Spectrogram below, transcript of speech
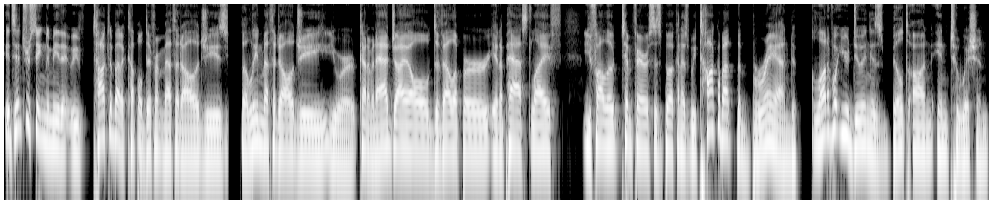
It's interesting to me that we've talked about a couple different methodologies. The lean methodology, you were kind of an agile developer in a past life you followed Tim Ferriss's book. And as we talk about the brand, a lot of what you're doing is built on intuition.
